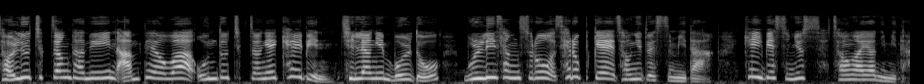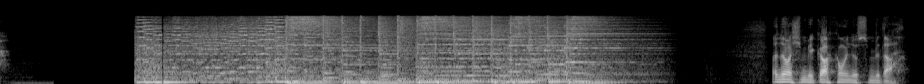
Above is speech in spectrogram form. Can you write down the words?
전류 측정 단위인 암페어와 온도 측정의 켈빈, 질량인 몰도 물리 상수로 새롭게 정의됐습니다. KBS 뉴스 정아연입니다. 안녕하십니까 강원 뉴스입니다.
